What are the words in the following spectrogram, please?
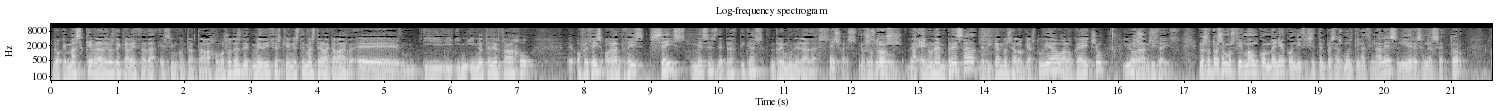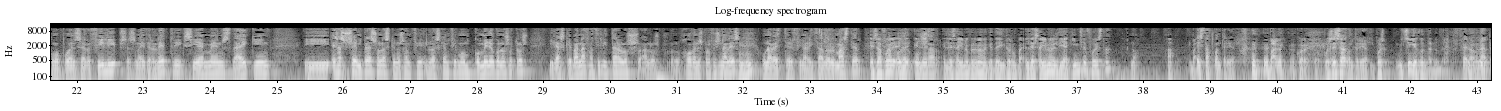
lo que más quebraderos de cabeza da es encontrar trabajo. Vosotros de- me dices que en este máster al acabar eh, y, y- y no tener trabajo, eh, ofrecéis o garanticéis seis meses de prácticas remuneradas. Eso es. Nosotros- Eso, en una empresa, dedicándose a lo que ha estudiado, a lo que ha hecho, y lo Eso es. garantizáis. Nosotros hemos firmado un convenio con 17 empresas multinacionales, líderes en el sector, como pueden ser Philips, Schneider Electric, Siemens, Daikin. Y esas empresas son las que nos han, las que han firmado un convenio con nosotros y las que van a facilitar a los, a los jóvenes profesionales, una vez finalizado el máster, Esa fue el, el des- cursar- el desayuno, perdóname que te interrumpa. ¿El desayuno del día 15 fue esta? No. Ah, Esta fue anterior. Vale, correcto. Pues Esta esa, fue anterior. pues sigue contándomela. Fenomenal.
